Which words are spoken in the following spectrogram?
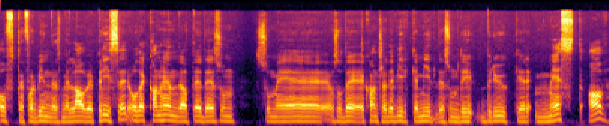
ofte forbindes med lave priser. Og det kan hende at det er det som, som er altså det er kanskje det virkemidlet som de bruker mest av.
